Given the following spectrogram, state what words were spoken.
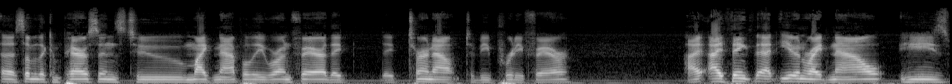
uh, some of the comparisons to Mike Napoli were unfair. They they turn out to be pretty fair. I I think that even right now he's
